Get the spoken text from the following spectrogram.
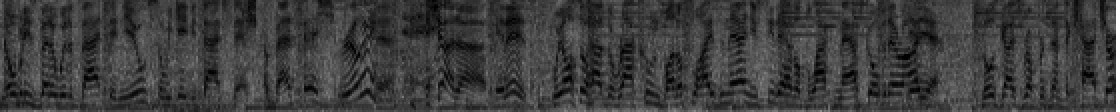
Nobody's better with a bat than you, so we gave you bat fish. A batfish? Really? Yeah. Shut up. It is. We also have the raccoon butterflies in there, and you see they have a black mask over their eyes. yeah. Those guys represent the catcher.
